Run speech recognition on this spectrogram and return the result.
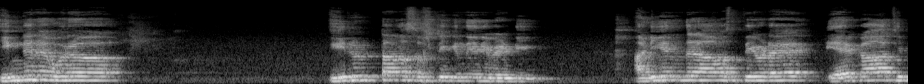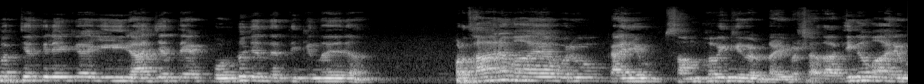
ഇങ്ങനെ ഒരു ഇരുട്ടറ സൃഷ്ടിക്കുന്നതിന് വേണ്ടി അടിയന്തരാവസ്ഥയുടെ ഏകാധിപത്യത്തിലേക്ക് ഈ രാജ്യത്തെ കൊണ്ടുചെന്നെത്തിക്കുന്നതിന് പ്രധാനമായ ഒരു കാര്യം സംഭവിക്കുകയുണ്ടായി. പക്ഷെ അത് അധികമാരും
